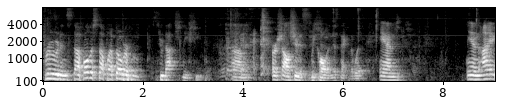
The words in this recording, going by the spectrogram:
fruit and stuff, all the stuff left over from Sudat Shlishit. Um, or Shudas, as we call it in this neck of the woods and and I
